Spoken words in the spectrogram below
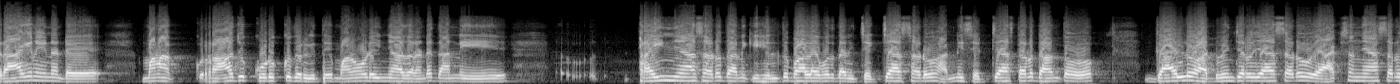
డ్రాగన్ ఏంటంటే మన రాజు కొడుకు దొరికితే మనోడు ఏం చేస్తారంటే దాన్ని ట్రైన్ చేస్తాడు దానికి హెల్త్ బాగాలేకపోతే దాన్ని చెక్ చేస్తాడు అన్ని సెట్ చేస్తాడు దాంతో గాలిలో అడ్వెంచర్లు చేస్తాడు యాక్షన్ చేస్తాడు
